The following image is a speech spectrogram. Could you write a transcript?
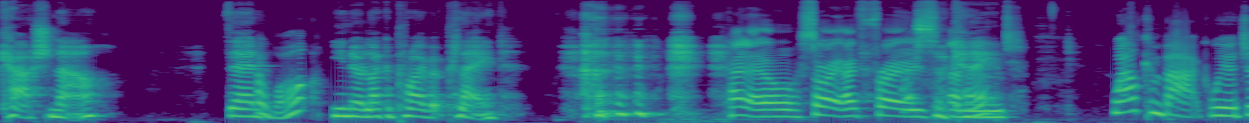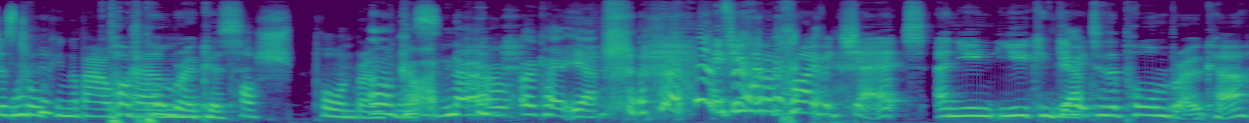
cash now, then A what? you know, like a private plane. Hello. Sorry, I froze. That's okay. And... Welcome back. We were just talking about Posh um, pawnbrokers. Posh pawnbrokers. Oh God, no. Okay, yeah. if you have a private jet and you you can give Yeah. it to the pawnbroker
